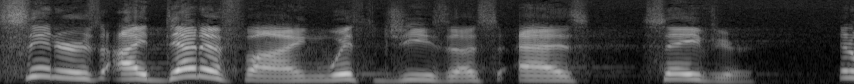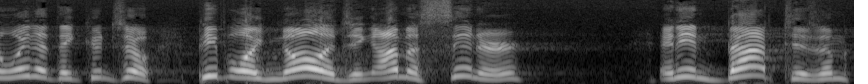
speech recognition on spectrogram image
sinners identifying with Jesus as Savior in a way that they couldn't. So people acknowledging, I'm a sinner and in baptism,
